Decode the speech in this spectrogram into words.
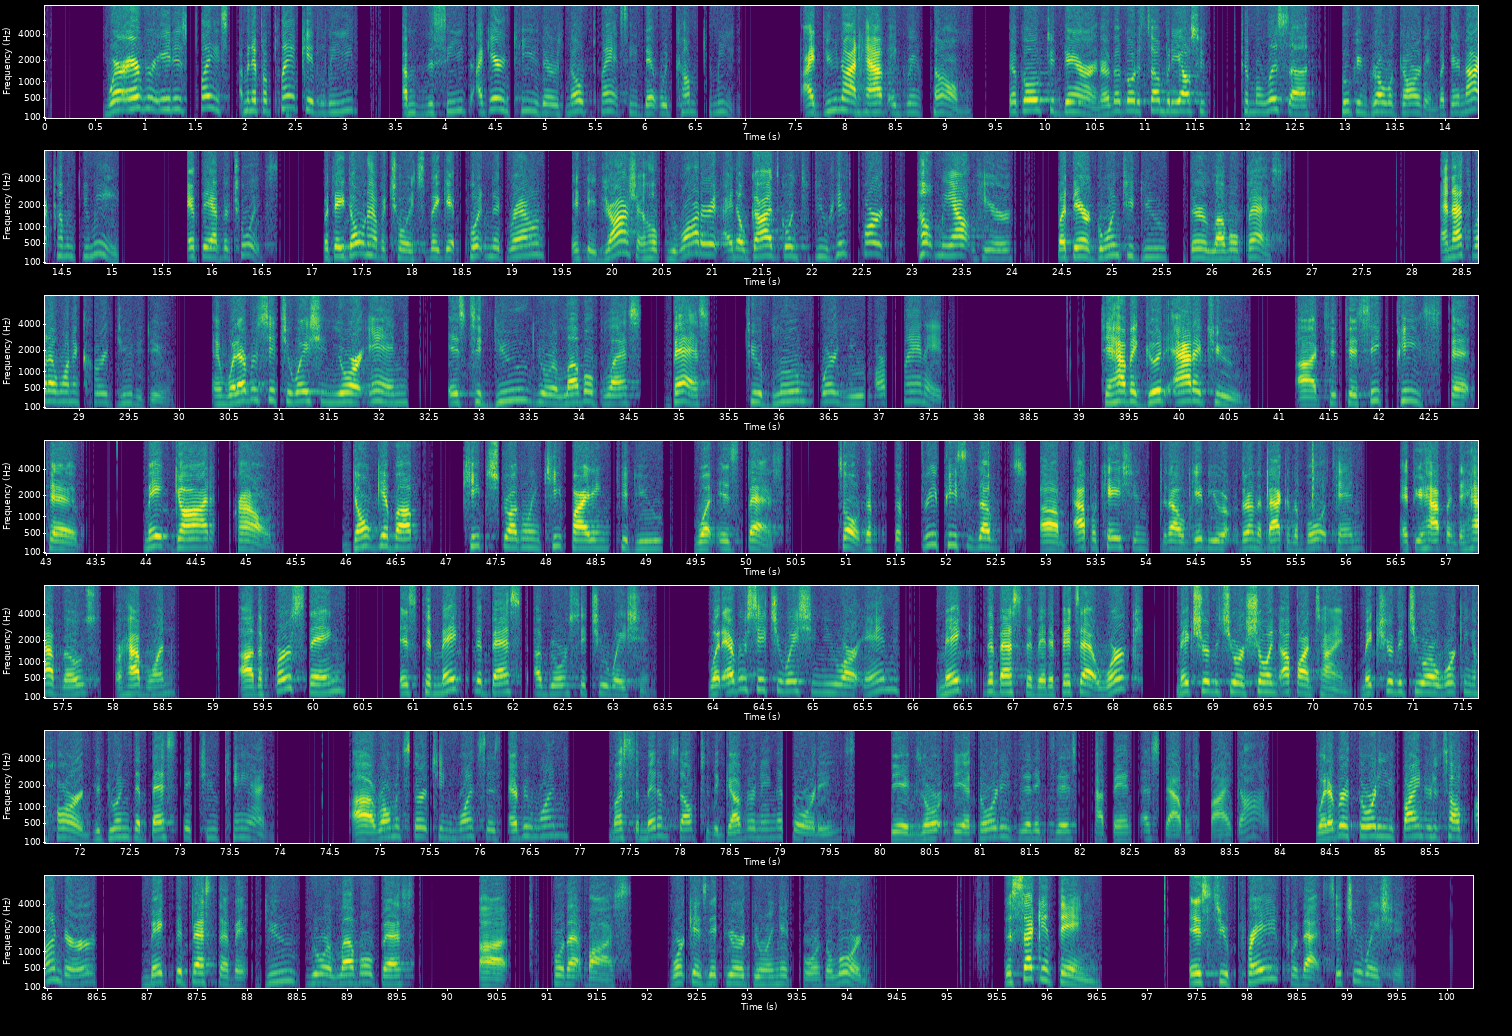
wherever it is placed. I mean, if a plant could leave um, the seeds, I guarantee you there is no plant seed that would come to me. I do not have a green thumb. They'll go to Darren or they'll go to somebody else, who, to Melissa, who can grow a garden. But they're not coming to me if they have the choice. But they don't have a choice. So they get put in the ground they say, Josh, I hope you water it. I know God's going to do his part. Help me out here. But they're going to do their level best. And that's what I want to encourage you to do. And whatever situation you're in is to do your level bless, best to bloom where you are planted. To have a good attitude, uh, to, to seek peace, to, to make God proud. Don't give up. Keep struggling. Keep fighting to do what is best. So the, the three pieces of um, application that I'll give you, they're on the back of the bulletin if you happen to have those or have one. Uh, the first thing is to make the best of your situation. Whatever situation you are in, make the best of it. If it's at work, make sure that you are showing up on time. Make sure that you are working hard. You're doing the best that you can. Uh, Romans 13.1 says, everyone must submit himself to the governing authorities. The, exor- the authorities that exist have been established by God. Whatever authority you find yourself under, make the best of it. Do your level best uh, for that boss. Work as if you're doing it for the Lord. The second thing is to pray for that situation.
